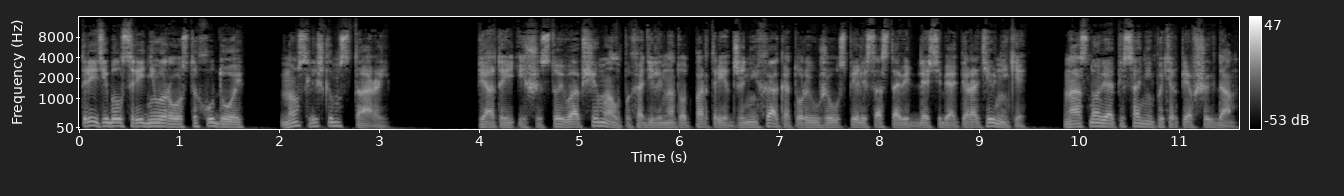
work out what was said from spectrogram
третий был среднего роста, худой, но слишком старый. Пятый и шестой вообще мало походили на тот портрет жениха, который уже успели составить для себя оперативники — на основе описаний потерпевших дам.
